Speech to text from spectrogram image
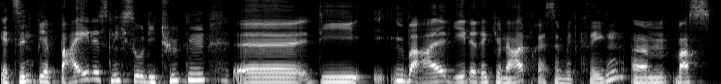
Jetzt sind wir beides nicht so die Typen, äh, die überall jede Regionalpresse mitkriegen, ähm, was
